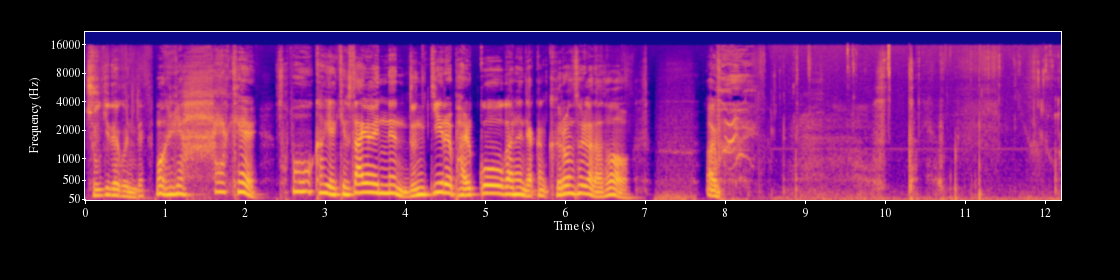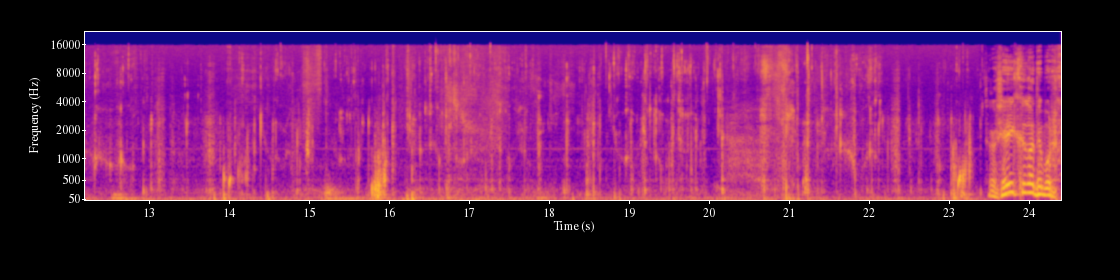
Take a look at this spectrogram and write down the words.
죽이 되고 있는데 뭐 이렇게 하얗게 소복하게 이렇게 쌓여 있는 눈길을 밟고 가는 약간 그런 소리가 나서 아 쉐이크가 돼버렸네.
